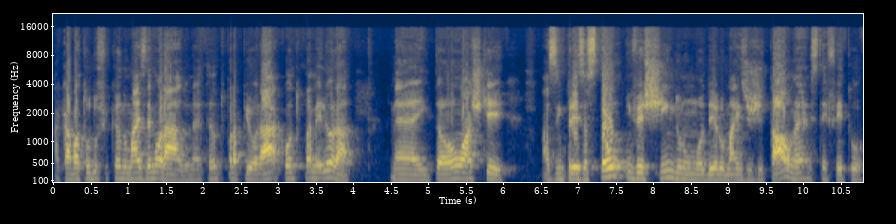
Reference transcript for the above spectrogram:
acaba tudo ficando mais demorado, né? tanto para piorar quanto para melhorar. Né? Então, acho que as empresas estão investindo num modelo mais digital, né? Eles têm feito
